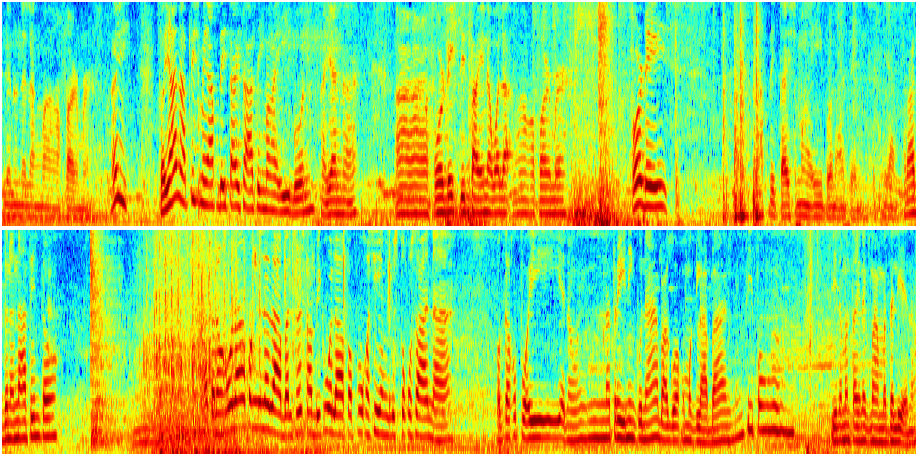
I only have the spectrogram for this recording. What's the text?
ganun na lang mga farmer ay! So ayan at least may update tayo sa ating mga ibon. Ayan ha. 4 days din tayo nawala mga farmer 4 days! Update tayo sa mga ibon natin. Ayan sarado na natin to. At tanong ko wala pa pang nilalaban sir. Sabi ko wala pa po. Kasi ang gusto ko sana pag ako po ay ano na training ko na bago ako maglaban yung tipong hindi naman tayo nagmamadali ano.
